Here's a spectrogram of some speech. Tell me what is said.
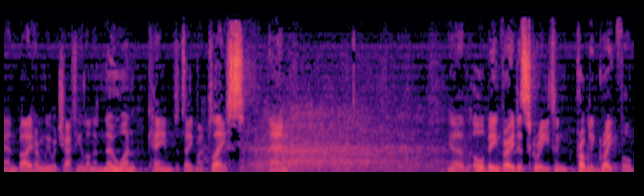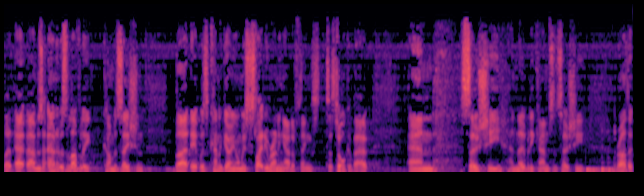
and by her, and we were chatting along, and no one came to take my place. And you know, all being very discreet and probably grateful. But uh, was, and it was a lovely conversation, but it was kind of going on. We were slightly running out of things to talk about. And so she, and nobody comes, and so she rather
